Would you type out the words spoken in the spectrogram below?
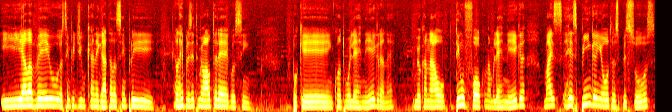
E ela veio, eu sempre digo que a Negata, ela sempre, ela representa meu alter ego, assim. Porque enquanto mulher negra, né, meu canal tem um foco na mulher negra, mas respinga em outras pessoas.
